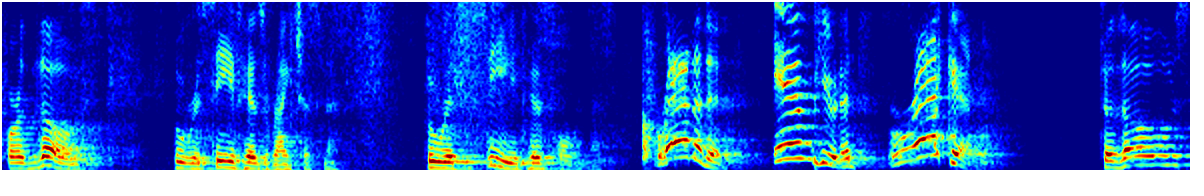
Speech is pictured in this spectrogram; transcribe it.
for those who receive his righteousness, who receive his holiness. Credited imputed, reckoned to those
